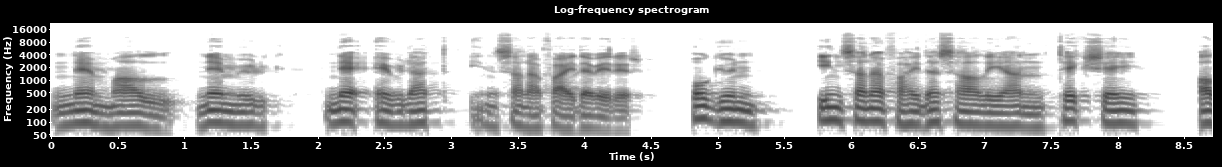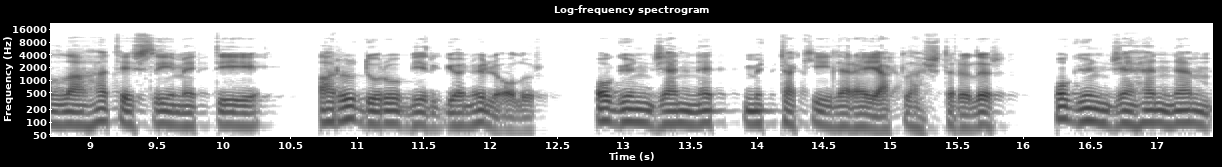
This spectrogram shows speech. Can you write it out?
ne mal, ne mülk, ne evlat insana fayda verir. O gün insana fayda sağlayan tek şey Allah'a teslim ettiği arı duru bir gönül olur. O gün cennet müttakilere yaklaştırılır. O gün cehennem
